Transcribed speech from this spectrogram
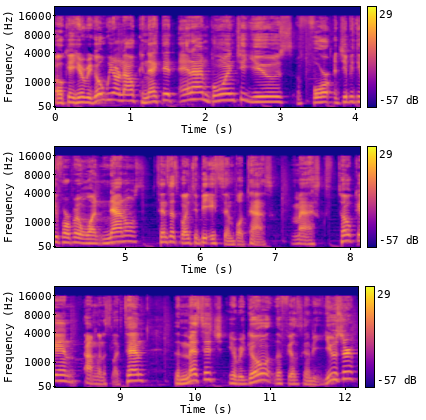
Okay, here we go. We are now connected and I'm going to use for GPT 4.1 nanos since it's going to be a simple task. Mask token, I'm going to select 10. The message, here we go. The field is going to be user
